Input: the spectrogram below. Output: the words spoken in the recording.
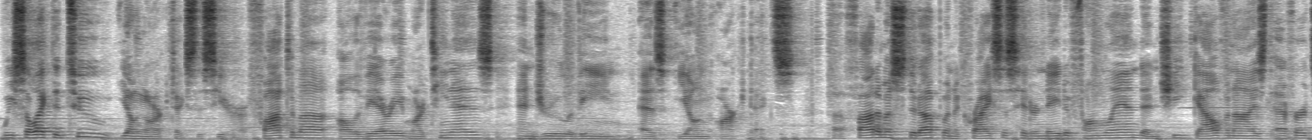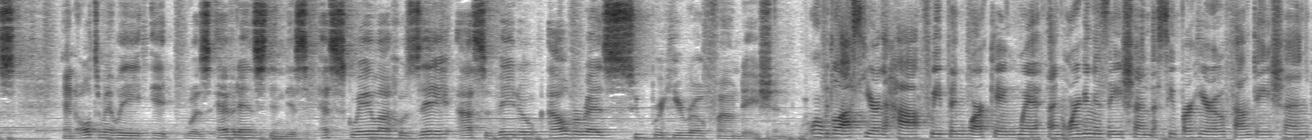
We selected two young architects this year, Fatima Olivieri Martinez and Drew Lavine as young architects. Uh, Fatima stood up when a crisis hit her native homeland and she galvanized efforts and ultimately it was evidenced in this Escuela Jose Acevedo Alvarez Superhero Foundation. Over the last year and a half, we've been working with an organization, the Superhero Foundation,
